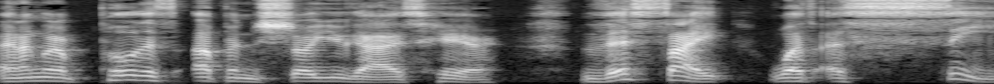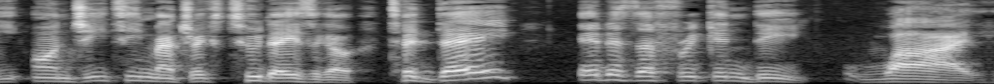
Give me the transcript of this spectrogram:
and I'm going to pull this up and show you guys here. This site was a C on GTmetrix two days ago. Today, it is a freaking D. Why?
